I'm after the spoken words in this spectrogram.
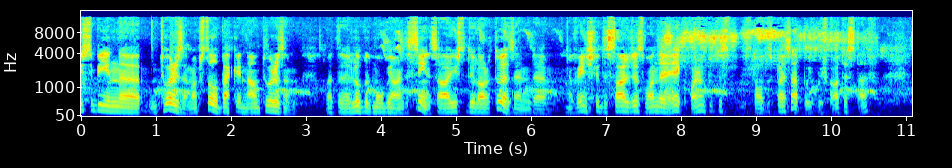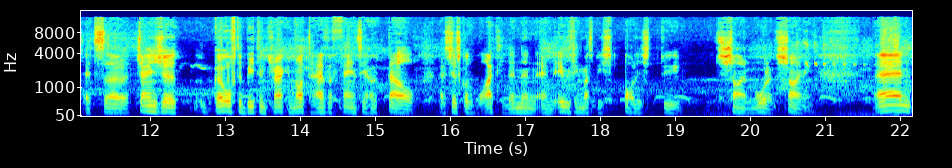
used to be in, uh, in tourism. I'm still back in now in tourism, but a little bit more behind the scenes. So I used to do a lot of tours, and um, eventually decided just one day, heck, why don't we just start this place up? We, we've got the stuff. It's uh, change it, go off the beaten track, and not have a fancy hotel that's just got white linen and everything must be polished to shine more and shining. And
